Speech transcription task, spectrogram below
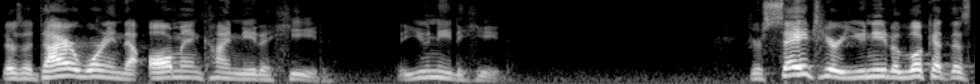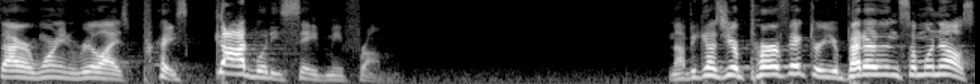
There's a dire warning that all mankind need to heed, that you need to heed. If you're saved here, you need to look at this dire warning and realize, praise God, what He saved me from. Not because you're perfect or you're better than someone else.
